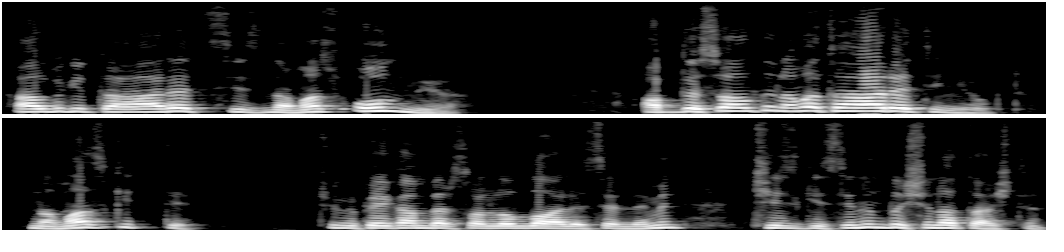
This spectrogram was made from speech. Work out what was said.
Halbuki taharetsiz namaz olmuyor. Abdest aldın ama taharetin yoktu. Namaz gitti. Çünkü Peygamber sallallahu aleyhi ve sellemin çizgisinin dışına taştın.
